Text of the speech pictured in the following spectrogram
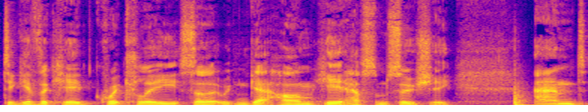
to give the kid quickly so that we can get home. Here, have some sushi." And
